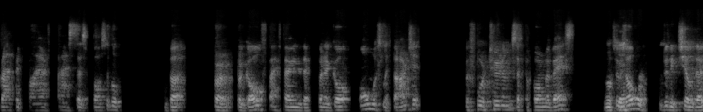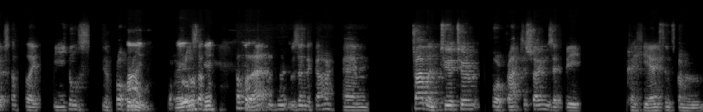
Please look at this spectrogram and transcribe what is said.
rapid fire, fast as possible. But for, for golf, I found that when I got almost lethargic before tournaments, I performed my best. Okay. So it was all really chilled out stuff like Eagles, you know, proper, Aye. proper right, stuff. Okay. Stuff like that was, was in the car. Um, traveling to a tournament for practice rounds, it'd be crikey anything from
